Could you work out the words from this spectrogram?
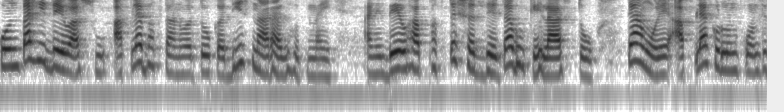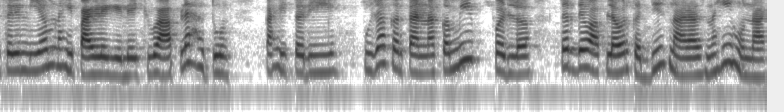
कोणताही देव असू आपल्या भक्तांवर तो कधीच नाराज होत नाही. आणि देव हा फक्त श्रद्धेचा भुकेला असतो. त्यामुळे आपल्याकडून कोणते तरी नियम नाही पाळले गेले किंवा आपल्या हातून काहीतरी पूजा करताना कमी पडलं तर देव आपल्यावर कधीच नाराज नाही होणार.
